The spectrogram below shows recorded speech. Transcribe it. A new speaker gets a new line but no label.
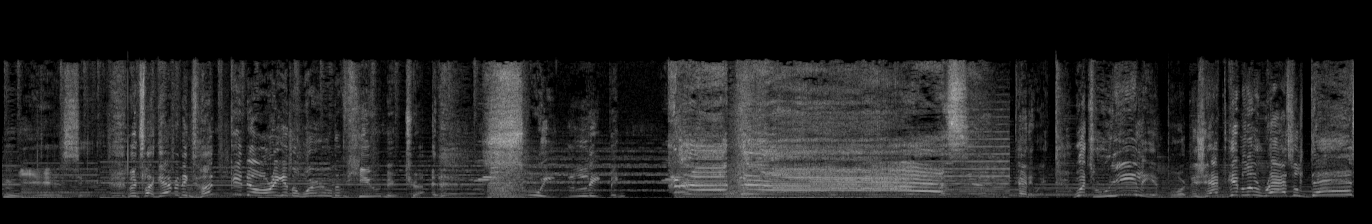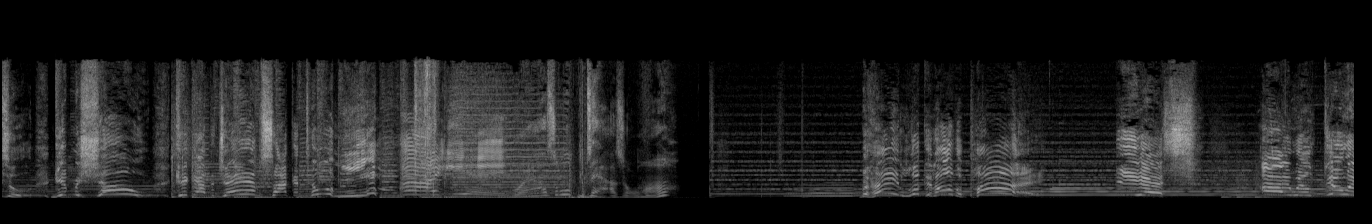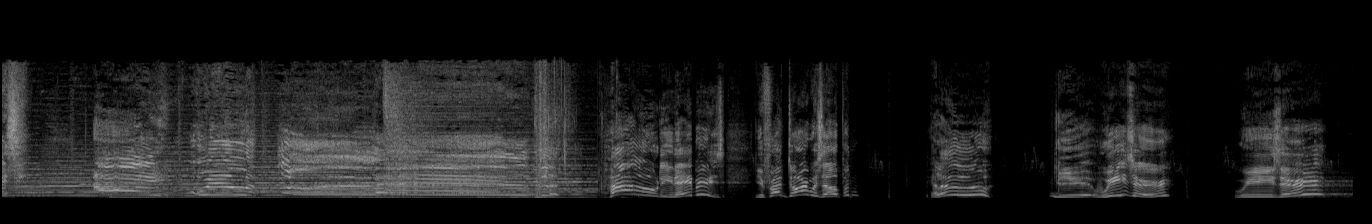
Yes, sir. Looks like everything's hunky-dory in the world of Hugh Neutron. Sweet leaping crackers! Anyway, what's really important is you have to give a little razzle-dazzle. Give him a show. Kick out the jam, sock it to him, yeah?
Uh, yeah.
Razzle dazzle, huh?
But hey, look at all the pie! Yes! I will do it! I Your front door was open. Hello? Yeah, Wheezer? Wheezer?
